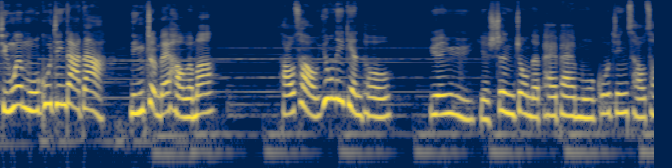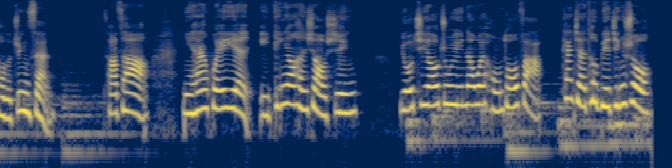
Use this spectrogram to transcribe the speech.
请问蘑菇精大大，您准备好了吗？”草草用力点头。渊宇也慎重地拍拍蘑菇精草草的俊伞。草草，你和灰眼一定要很小心，尤其要注意那位红头发、看起来特别精瘦，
